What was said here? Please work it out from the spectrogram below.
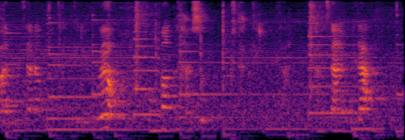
많은 사랑 부탁드리고요. 본방 사수 부탁드립니다. 감사합니다.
